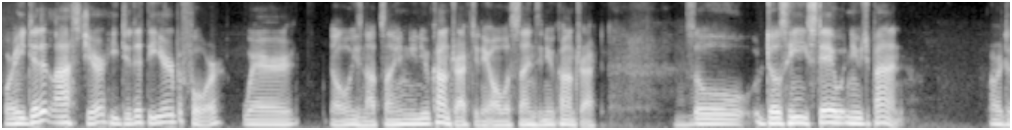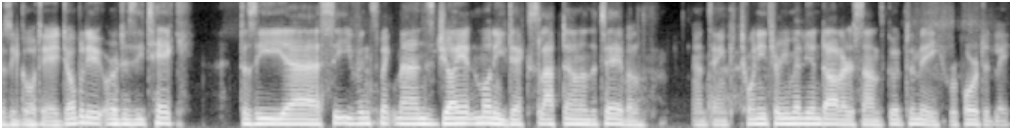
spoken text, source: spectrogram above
where he did it last year. He did it the year before, where no, he's not signing a new contract, and he always signs a new contract. So does he stay with New Japan, or does he go to AW, or does he take? Does he uh, see Vince McMahon's giant money dick slap down on the table and think twenty three million dollars sounds good to me? Reportedly,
